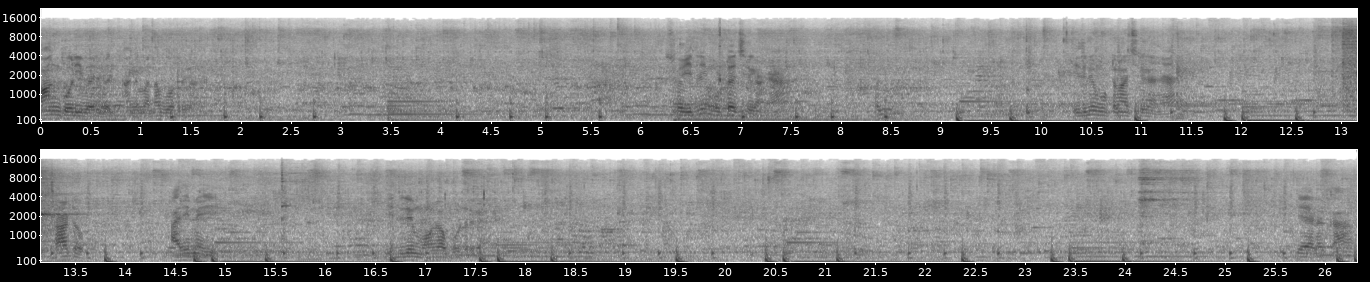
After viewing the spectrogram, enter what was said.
வாங்கோழி வறுவல் அந்த மாதிரி தான் போட்டிருக்காங்க. ஸோ இதுலேயும் முட்டை வச்சுருக்காங்க. இதுலேயும் முட்டைலாம் வச்சுருக்காங்க. சாட்டோ அதேமாதிரி இதுலேயும் மிளகா போட்டிருக்காங்க. ஏலக்காய்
